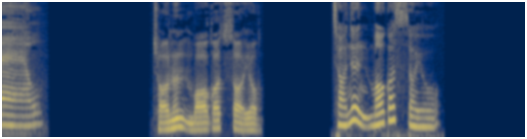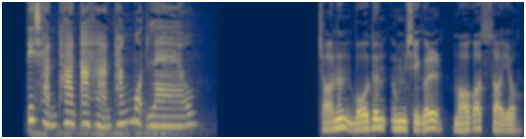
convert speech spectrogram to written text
แล้ว 저는 먹었어요 저는 먹었어요 ดิฉันทานอาหารทั้งหมดแล้ว 저는 모든 음식을 먹었어요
